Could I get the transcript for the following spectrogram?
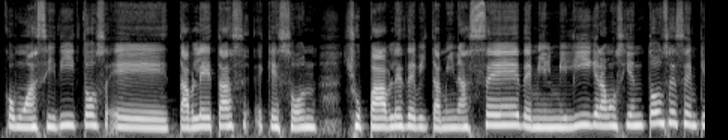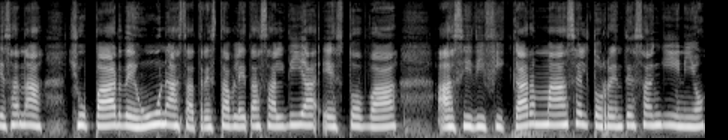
como aciditos, eh, tabletas que son chupables de vitamina C, de mil miligramos, y entonces se empiezan a chupar de una hasta tres tabletas al día. Esto va a acidificar más el torrente sanguíneo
